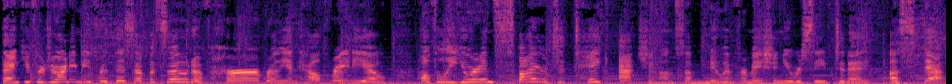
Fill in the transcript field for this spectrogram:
Thank you for joining me for this episode of Her Brilliant Health Radio. Hopefully, you're inspired to take action on some new information you received today, a step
